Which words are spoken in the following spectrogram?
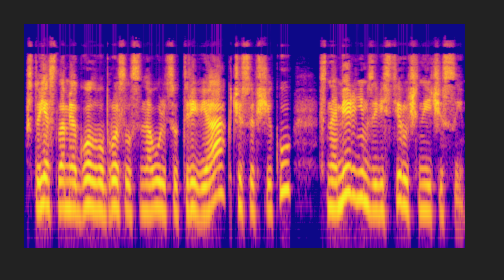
что я, сломя голову, бросился на улицу Тревиа к часовщику с намерением завести ручные часы.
